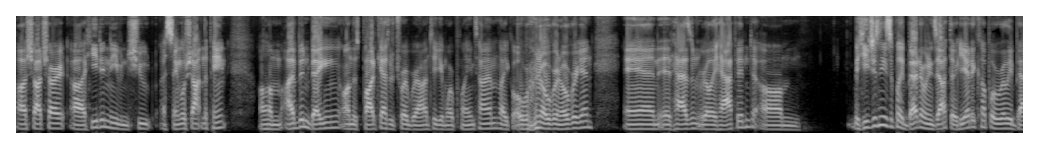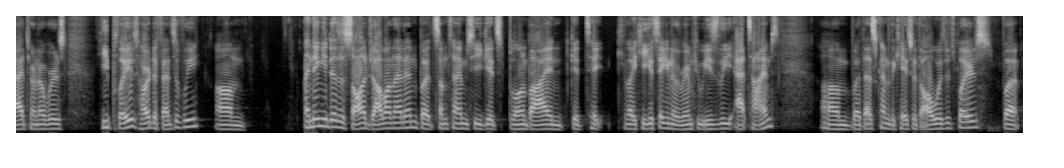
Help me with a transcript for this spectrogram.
uh, shot chart. Uh, he didn't even shoot a single shot in the paint. Um, I've been begging on this podcast with Troy Brown to get more playing time, like over and over and over again, and it hasn't really happened. Um, but he just needs to play better when he's out there. He had a couple really bad turnovers. He plays hard defensively. Um, I think he does a solid job on that end, but sometimes he gets blown by and get take like he gets taken to the rim too easily at times. Um, but that's kind of the case with all Wizards players. But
